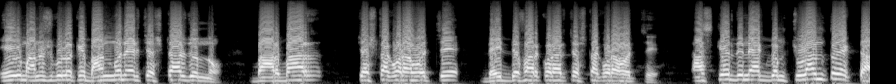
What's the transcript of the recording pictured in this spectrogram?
এই মানুষগুলোকে ভাঙ্গনের চেষ্টার জন্য বারবার চেষ্টা করা হচ্ছে ডেট ডেফার করার চেষ্টা করা হচ্ছে। আজকের দিনে একদম চূড়ান্ত একটা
